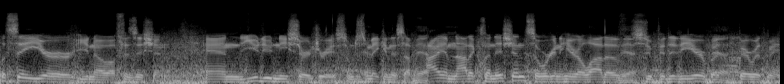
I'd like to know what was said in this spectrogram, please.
let's say you're, you know, a physician and you do knee surgeries. I'm just yeah. making this up. Yeah. I am not a clinician, so we're going to hear a lot of yeah. stupidity here, but bear with me.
